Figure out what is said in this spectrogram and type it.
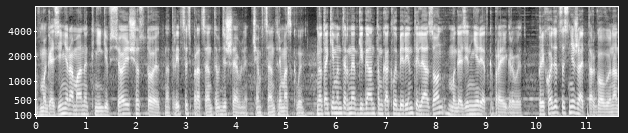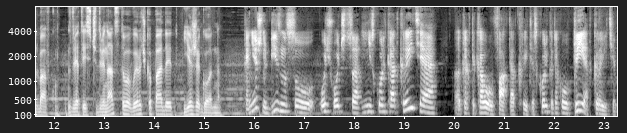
в магазине романа книги все еще стоят на 30% дешевле, чем в центре Москвы. Но таким интернет-гигантам, как Лабиринт или Озон, магазин нередко проигрывает. Приходится снижать торговую надбавку. С 2012 выручка падает ежегодно. Конечно, бизнесу очень хочется не сколько открытия, как такового факта открытия, сколько такого приоткрытия.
